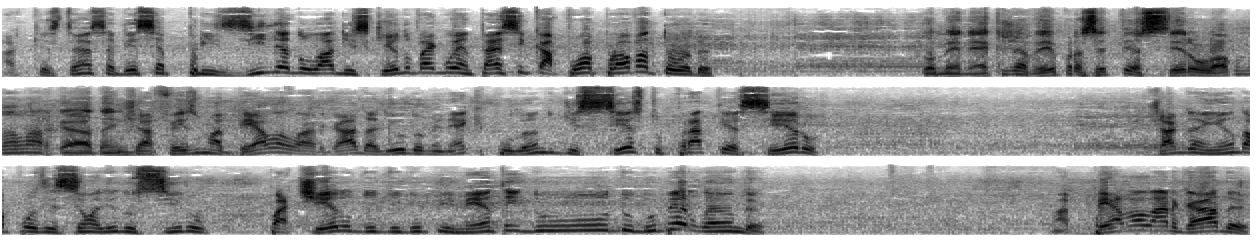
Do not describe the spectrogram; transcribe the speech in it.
A questão é saber se a Prisilha do lado esquerdo vai aguentar esse capô a prova toda. Domenech já veio para ser terceiro logo na largada, hein? Já fez uma bela largada ali o Domenech pulando de sexto para terceiro. Já ganhando a posição ali do Ciro Patiello, do Dudu Pimenta e do Dudu Berlanda. Uma bela largada.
